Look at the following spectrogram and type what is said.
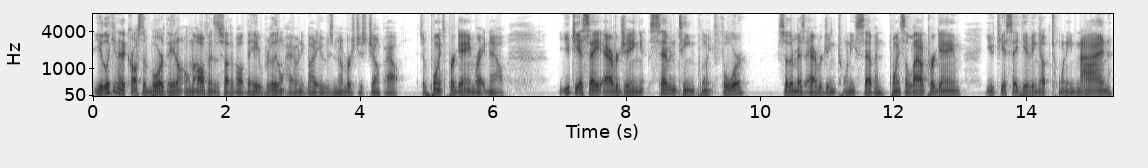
You're looking at across the board. They don't on the offensive side of the ball. They really don't have anybody whose numbers just jump out. So points per game right now. UTSA averaging 17.4, Southern Miss averaging 27 points allowed per game. UTSA giving up 29,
